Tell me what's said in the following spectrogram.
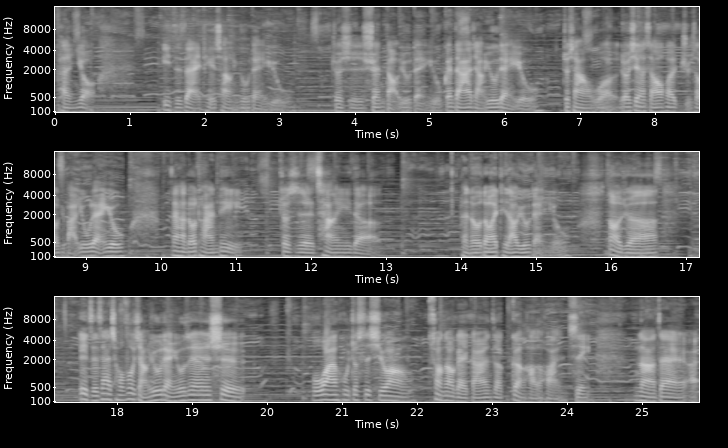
朋友一直在提倡 U 等于 U，就是宣导 U 等于 U，跟大家讲 U 等于 U，就像我游行的时候会举手去把 U 等于 U，那很多团体就是倡议的，很多都会提到 U 等于 U。那我觉得一直在重复讲 U 点 U 这件事，不外乎就是希望创造给感染者更好的环境。那在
